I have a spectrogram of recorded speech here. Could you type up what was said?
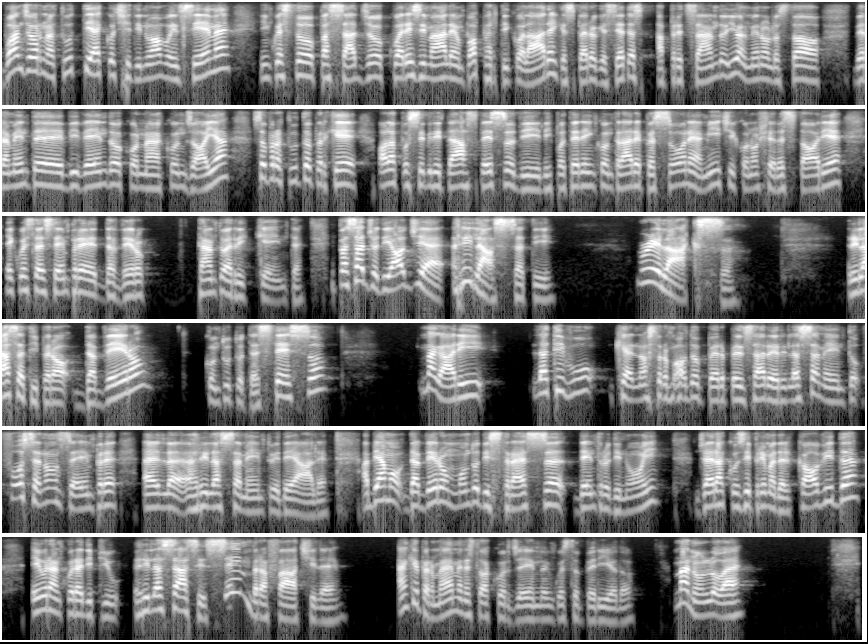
Buongiorno a tutti, eccoci di nuovo insieme in questo passaggio quaresimale un po' particolare che spero che stiate apprezzando. Io almeno lo sto veramente vivendo con, con gioia, soprattutto perché ho la possibilità spesso di, di poter incontrare persone, amici, conoscere storie e questo è sempre davvero tanto arricchente. Il passaggio di oggi è rilassati, relax. Rilassati però davvero con tutto te stesso magari la TV che è il nostro modo per pensare il rilassamento, forse non sempre è il rilassamento ideale. Abbiamo davvero un mondo di stress dentro di noi, già era così prima del Covid e ora ancora di più. Rilassarsi sembra facile, anche per me me ne sto accorgendo in questo periodo, ma non lo è.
